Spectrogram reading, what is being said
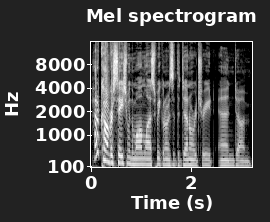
I had a conversation with a mom last week when I was at the dental retreat, and um,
